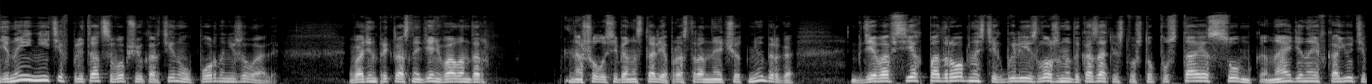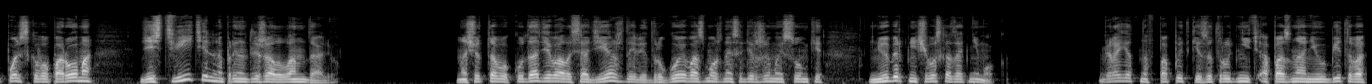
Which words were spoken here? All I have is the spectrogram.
Иные нити вплетаться в общую картину упорно не желали. В один прекрасный день Валандер нашел у себя на столе пространный отчет Нюберга, где во всех подробностях были изложены доказательства, что пустая сумка, найденная в каюте польского парома, действительно принадлежала Ландалю. Насчет того, куда девалась одежда или другое возможное содержимое сумки, Нюберг ничего сказать не мог. Вероятно, в попытке затруднить опознание убитого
